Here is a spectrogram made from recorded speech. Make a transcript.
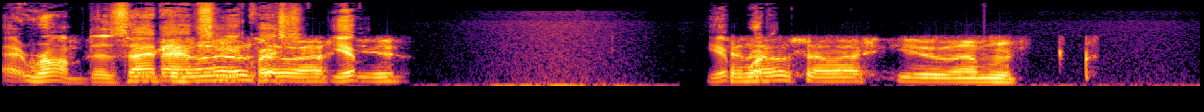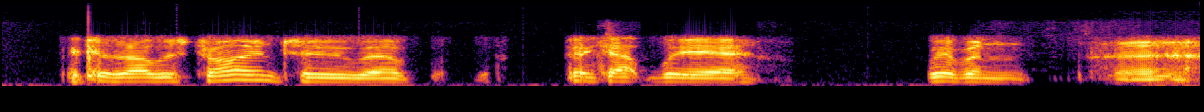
Uh, Rob, does that answer your question? Yep. You, yep. Can what? I also ask you, um, because I was trying to uh, pick up where Reverend, uh,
